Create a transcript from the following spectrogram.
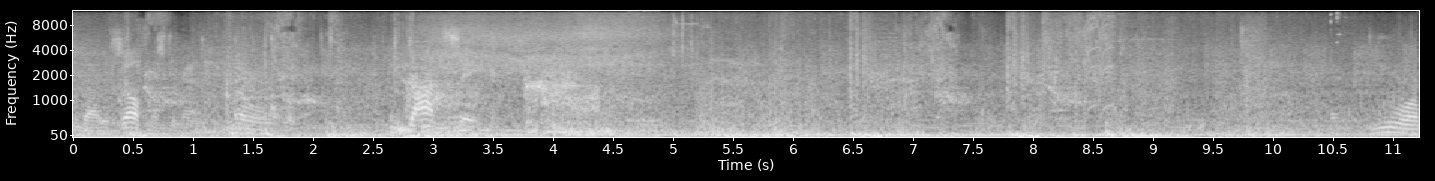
You got yourself, Mr. Man. No. For God's sake. You are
